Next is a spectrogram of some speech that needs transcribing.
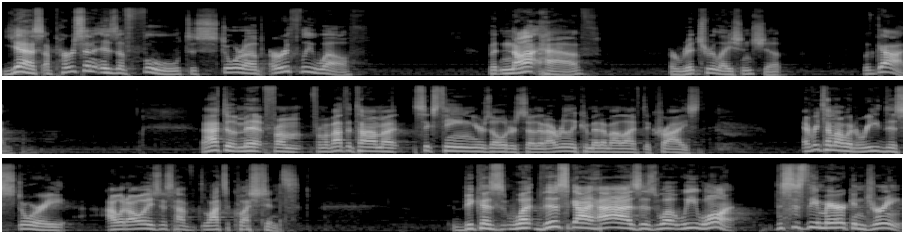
Yes, a person is a fool to store up earthly wealth, but not have a rich relationship with God. I have to admit, from, from about the time I'm 16 years old or so, that I really committed my life to Christ, every time I would read this story, I would always just have lots of questions. Because what this guy has is what we want. This is the American dream.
